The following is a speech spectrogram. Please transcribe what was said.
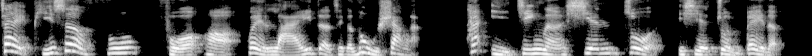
在毗舍夫佛哈会来的这个路上啊，他已经呢先做一些准备了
